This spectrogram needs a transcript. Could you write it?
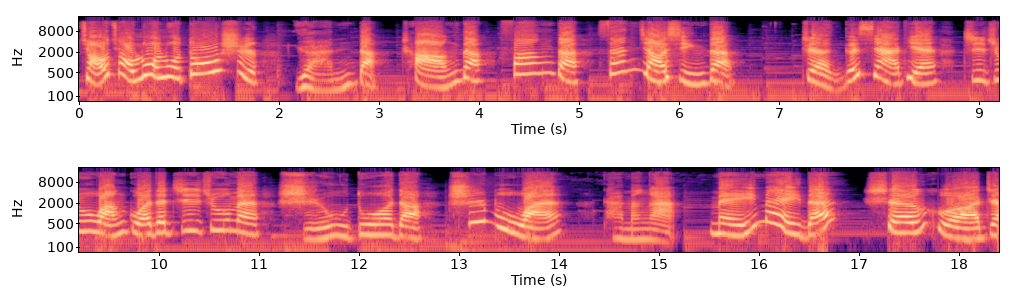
角角落落都是圆的、长的、方的、三角形的。整个夏天，蜘蛛王国的蜘蛛们食物多的吃不完，它们啊，美美的生活着。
